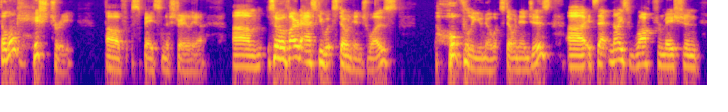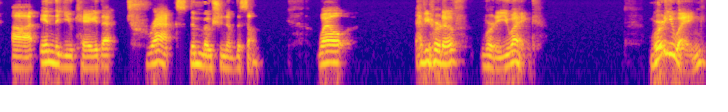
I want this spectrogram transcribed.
the long history of space in Australia? Um, so if I were to ask you what Stonehenge was, hopefully you know what Stonehenge is. Uh, it's that nice rock formation uh, in the UK that tracks the motion of the sun. Well, have you heard of Wurdi Youang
